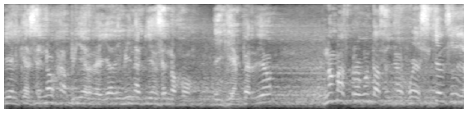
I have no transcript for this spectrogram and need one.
y el que se enoja pierde y adivina quién se enojó y quién perdió. No más preguntas, señor juez. ¿Quién sigue?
